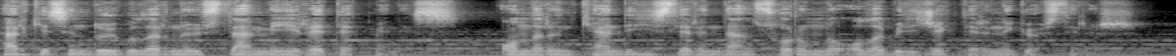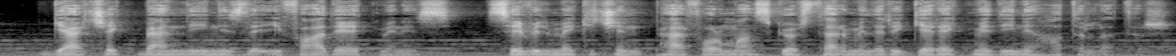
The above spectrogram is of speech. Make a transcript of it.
Herkesin duygularını üstlenmeyi reddetmeniz, onların kendi hislerinden sorumlu olabileceklerini gösterir. Gerçek benliğinizle ifade etmeniz, sevilmek için performans göstermeleri gerekmediğini hatırlatır.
